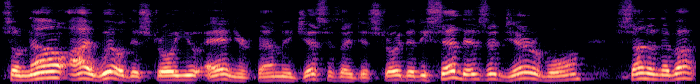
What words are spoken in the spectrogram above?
So now I will destroy you and your family, just as I destroyed the descendants of Jeroboam, son of Nebat.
